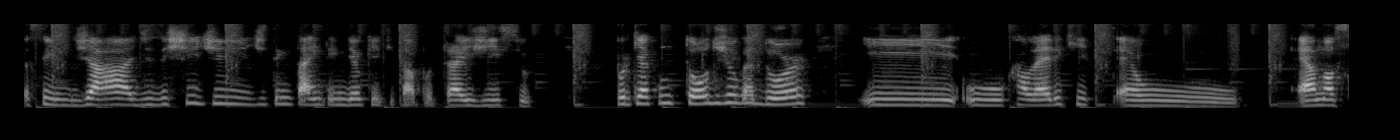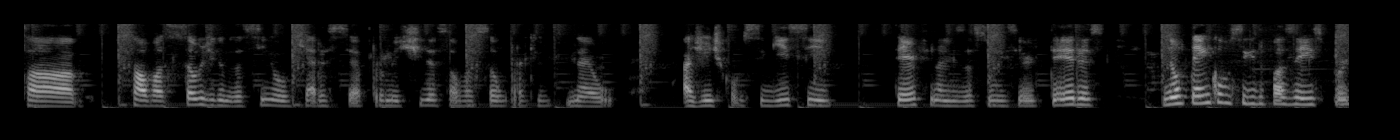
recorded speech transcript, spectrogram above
assim, já desisti de, de tentar entender o que que tá por trás disso. Porque é com todo jogador e o Caleri que é o é a nossa salvação, digamos assim, ou que era ser a prometida salvação para que né, a gente conseguisse ter finalizações certeiras. não tem conseguido fazer isso por,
